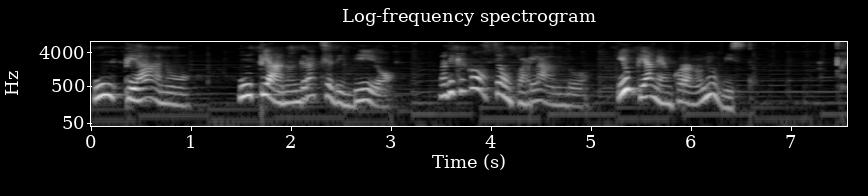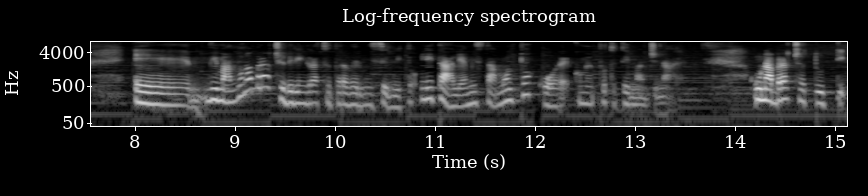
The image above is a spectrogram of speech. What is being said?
Un piano, un piano in grazia di Dio. Ma di che cosa stiamo parlando? Io piani ancora non ne ho visto. E vi mando un abbraccio e vi ringrazio per avermi seguito. L'Italia mi sta molto a cuore, come potete immaginare. Un abbraccio a tutti.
